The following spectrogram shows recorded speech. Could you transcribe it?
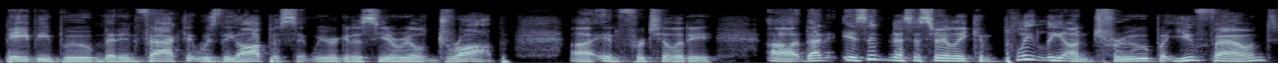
baby boom. That in fact it was the opposite. We were going to see a real drop uh, in fertility. Uh, that isn't necessarily completely untrue, but you found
